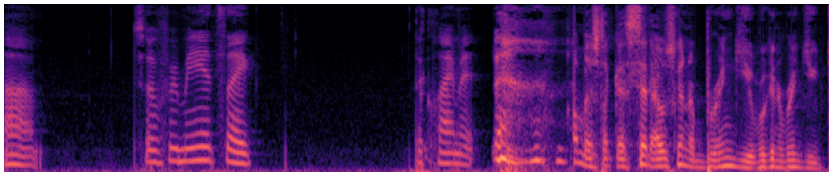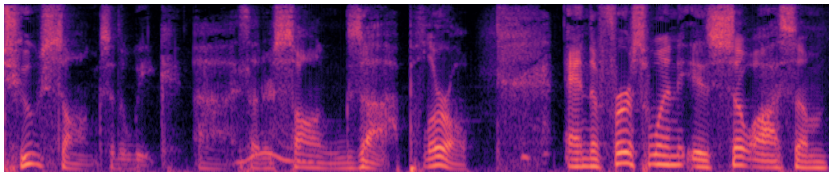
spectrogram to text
Um, so for me, it's like the climate. Almost like I said, I was going to bring you. We're going to bring you two songs of the week. Uh, so there's songs, uh, plural, and the first one is so awesome.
